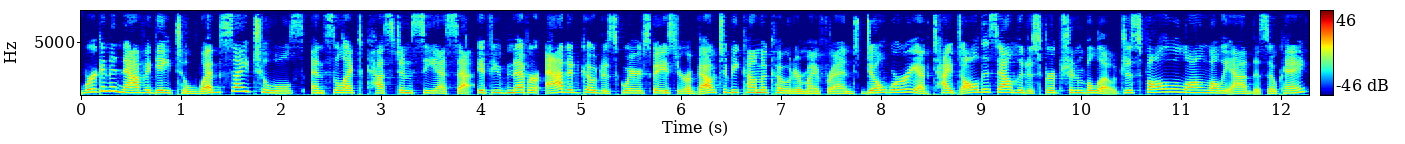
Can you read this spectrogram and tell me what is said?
we're going to navigate to Website Tools and select Custom CSS. If you've never added code to Squarespace, you're about to become a coder, my friend. Don't worry, I've typed all this out in the description below. Just follow along while we add this, okay?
